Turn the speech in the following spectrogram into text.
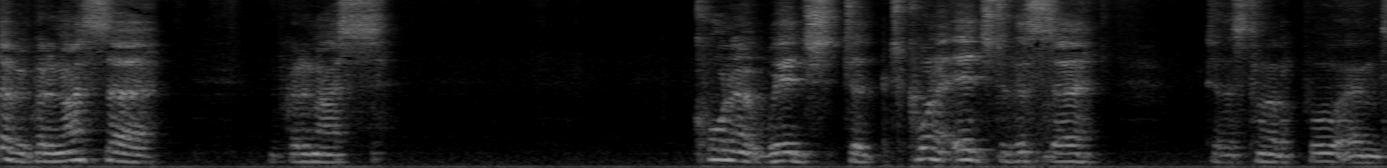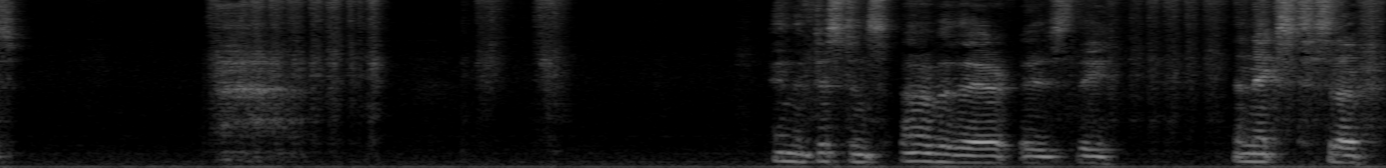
So we've got a nice, uh, we've got a nice corner wedge to, to corner edge to this uh, to this tidal pool and in the distance over there is the the next sort of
